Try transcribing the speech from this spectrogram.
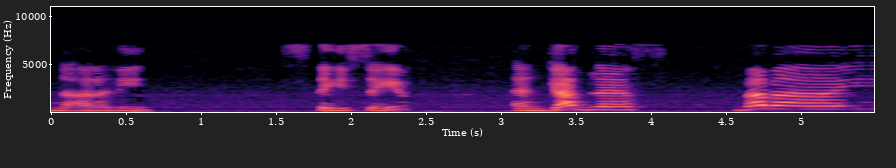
na aralin. Stay safe and God bless! Bye-bye!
